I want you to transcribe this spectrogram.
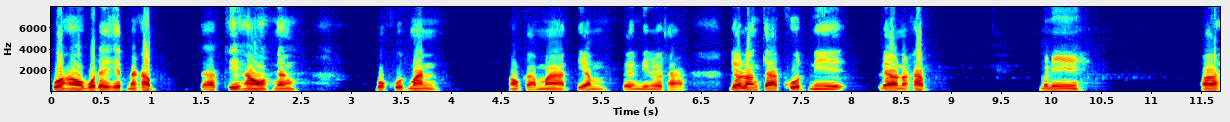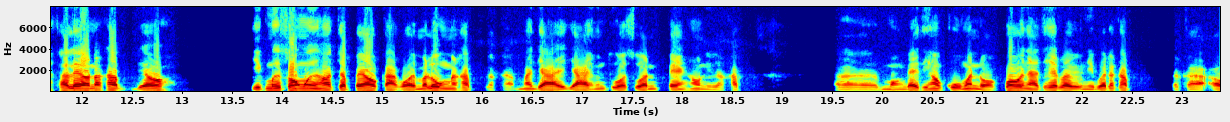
กลัวเฮาบ่ได้เฮ็ดนะครับ จากที่เฮายังบ่ขุดมันเอากลับมาเตรียมแปลงดินไว้ถา เดี๋ยวหลังจากขุดนี่แล้วนะครับมื้อนี้อ่าถ้าแล้วนะครับ เดี๋ยวอีกมือสองมือเขาจะไปเอากากอ้อยมาลงนะครับแล้วก็มายายยายมันตัวสวนแปลงเฮานี่แหละครับเอ่อมองใดที่เฮากูมันดอกเพราะว่าอยากจะเฮ็ดไว้แบบนี้เบิดนะครับแล้วก็เอา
